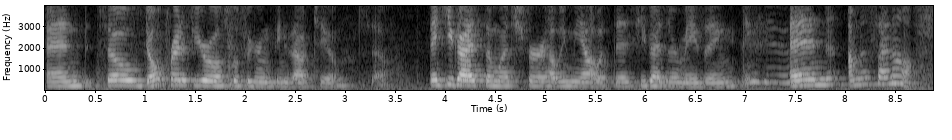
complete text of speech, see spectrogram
And so don't fret if you're also figuring things out too. So thank you guys so much for helping me out with this. You guys are amazing. Thank you. And I'm gonna sign off.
